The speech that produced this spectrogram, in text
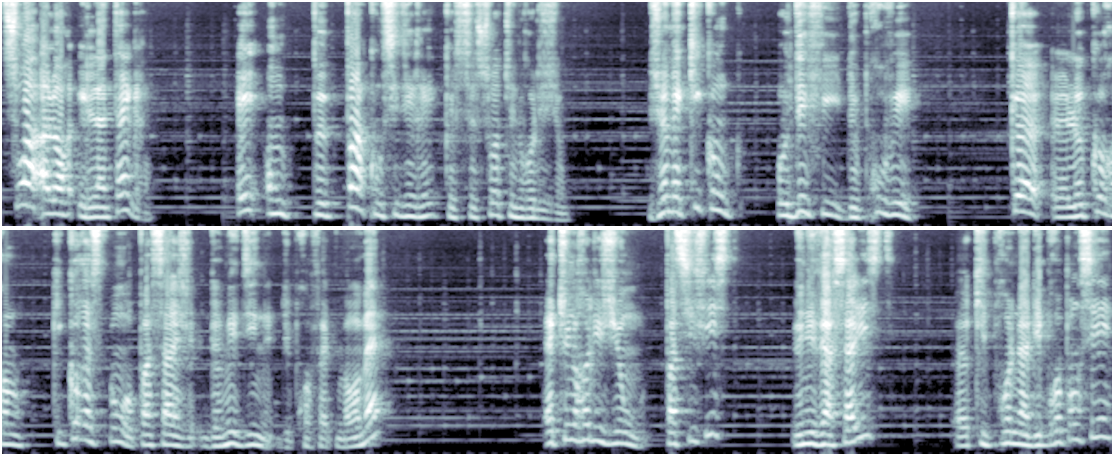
soit alors ils l'intègrent et on peut pas considérer que ce soit une religion. Je mets quiconque au défi de prouver que le Coran, qui correspond au passage de Médine du prophète Mahomet, est une religion pacifiste, universaliste, euh, qui prône la libre pensée,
